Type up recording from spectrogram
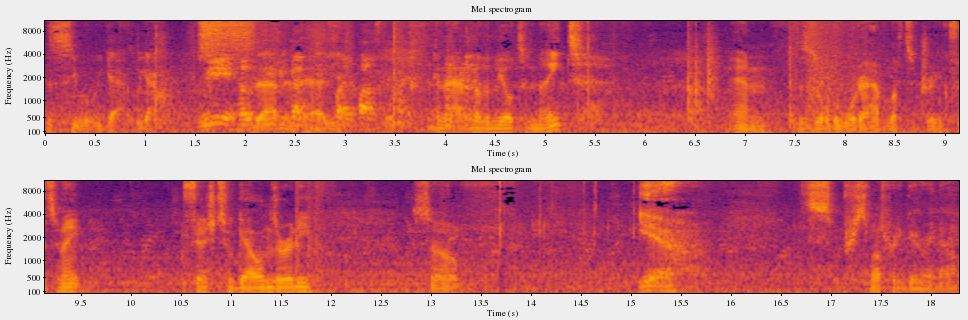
Let's see what we got. We got We ain't salmon patty. deep fried pasta. and I have another meal tonight. And this is all the water I have left to drink for tonight. Finished two gallons already. So, yeah, it's, smells pretty good right now.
